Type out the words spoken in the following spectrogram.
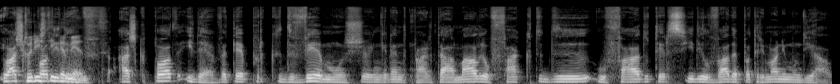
Eu acho que pode e deve. Acho que pode e deve, até porque devemos, em grande parte, à Amália o facto de o fado ter sido elevado a património mundial,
